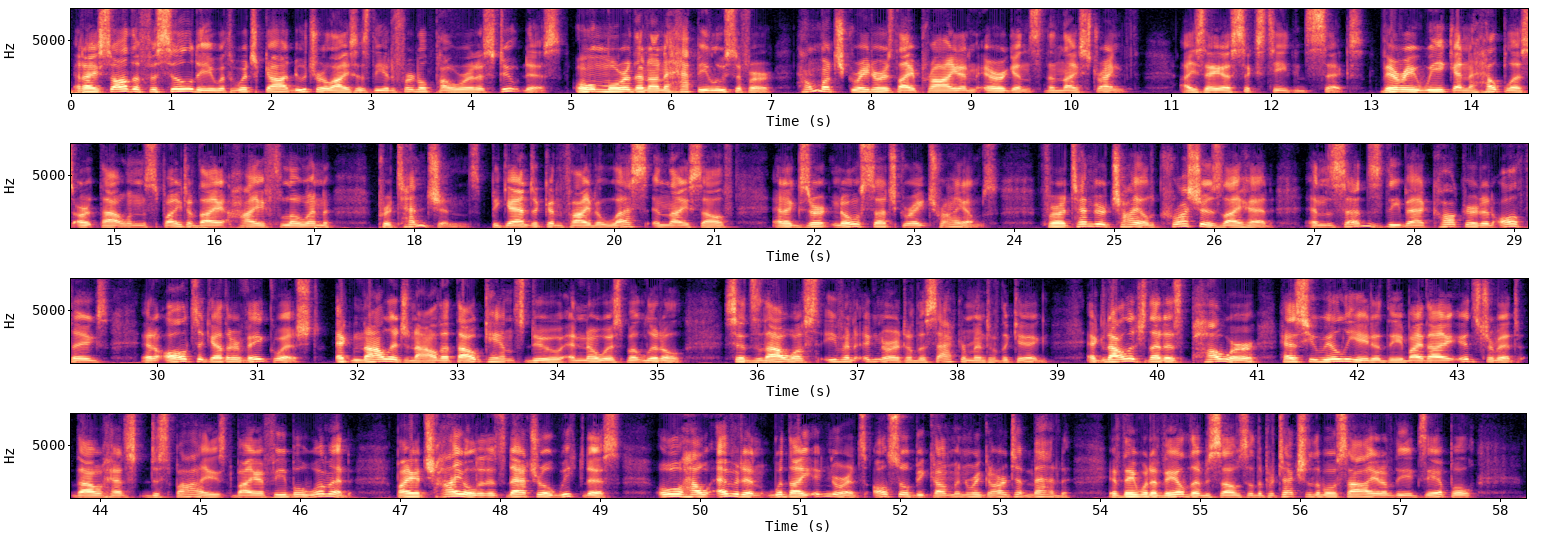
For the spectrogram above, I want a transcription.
And I saw the facility with which God neutralizes the infernal power and astuteness. O more than unhappy Lucifer, how much greater is thy pride and arrogance than thy strength! Isaiah 16:6. Very weak and helpless art thou in spite of thy high flown pretensions, began to confide less in thyself, and exert no such great triumphs. For a tender child crushes thy head, and sends thee back conquered in all things, and altogether vanquished. Acknowledge now that thou canst do, and knowest but little, since thou wast even ignorant of the sacrament of the king. Acknowledge that his power has humiliated thee by thy instrument thou hast despised by a feeble woman by a child in its natural weakness. Oh, how evident would thy ignorance also become in regard to men, if they would avail themselves of the protection of the Most High and of the example,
